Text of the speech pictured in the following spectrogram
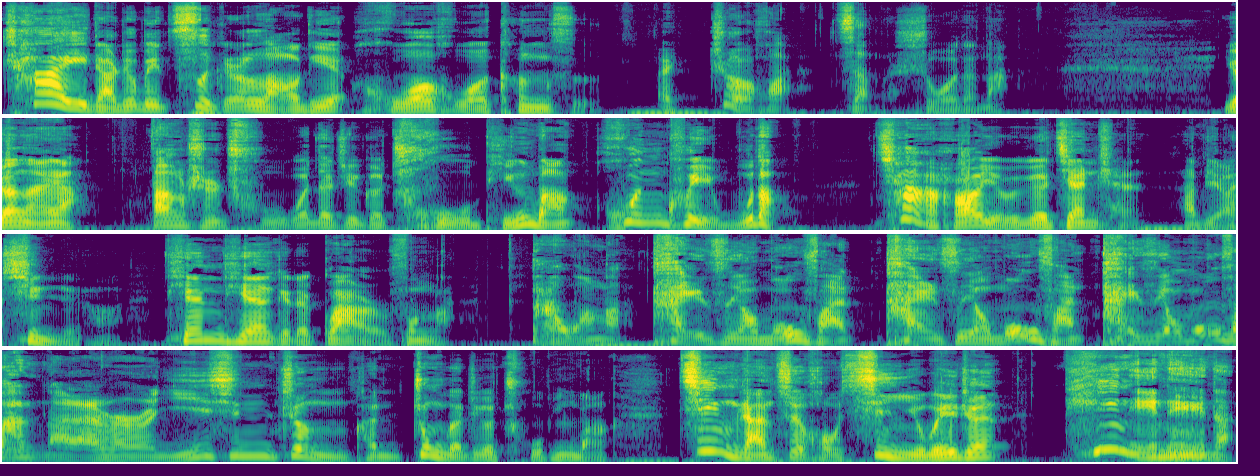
差一点就被自个儿老爹活活坑死。哎，这话怎么说的呢？原来呀，当时楚国的这个楚平王昏聩无道，恰好有一个奸臣，他比较信任啊，天天给他刮耳风啊。大王啊，太子要谋反，太子要谋反，太子要谋反！啊，疑心症很重的这个楚平王，竟然最后信以为真。踢你你的，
